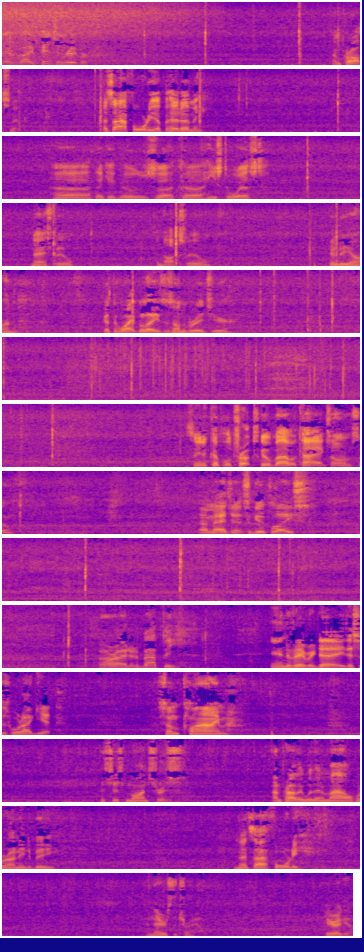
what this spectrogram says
Right, everybody, Pigeon River. I'm crossing it. That's I-40 up ahead of me. Uh, I think it goes like uh, east to west. Nashville to Knoxville and beyond. Got the white blazes on the bridge here. Seen a couple of trucks go by with kayaks on them, so I imagine it's a good place. All right, at about the end of every day, this is what I get. Some climb it's just monstrous. I'm probably within a mile where I need to be. And that's I-40. And there's the trail. Here I go.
